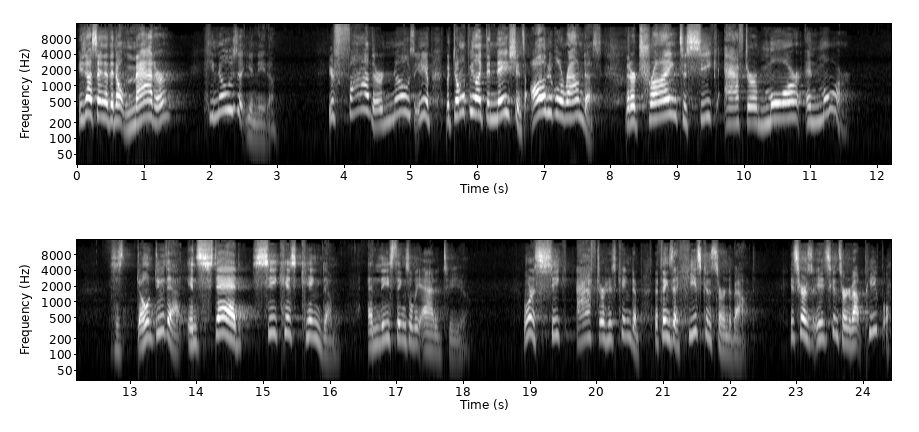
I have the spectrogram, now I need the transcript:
He's not saying that they don't matter, He knows that you need him. Your Father knows that you need Him. But don't be like the nations, all the people around us that are trying to seek after more and more. He says, don't do that. Instead, seek His kingdom, and these things will be added to you. We want to seek after His kingdom, the things that He's concerned about. He's, he's concerned about people,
